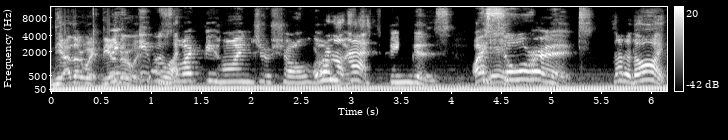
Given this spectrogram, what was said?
The other way, the It, other way. it was like behind your shoulder, It went like like his fingers. I Yeah. saw it. So did I.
